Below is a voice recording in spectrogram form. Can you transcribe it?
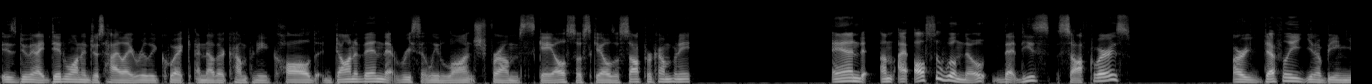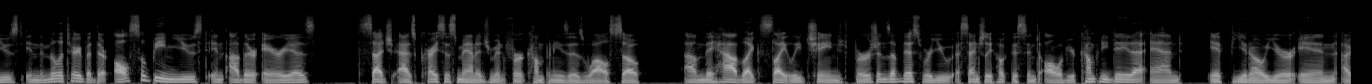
is doing, I did want to just highlight really quick another company called Donovan that recently launched from Scale. So Scale is a software company, and um, I also will note that these softwares are definitely you know being used in the military, but they're also being used in other areas such as crisis management for companies as well. So um, they have like slightly changed versions of this where you essentially hook this into all of your company data and if you know you're in a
